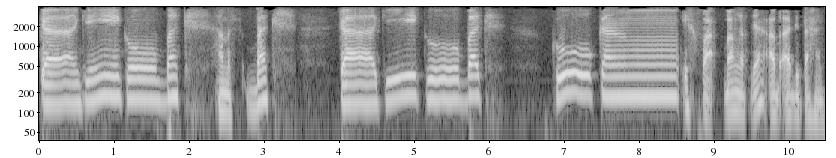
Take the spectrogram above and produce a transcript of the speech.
Kakiku bak. Hamas. Bak. Kakiku bak. Kukang. Ikhfa. Banget ya. Abad ditahan.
